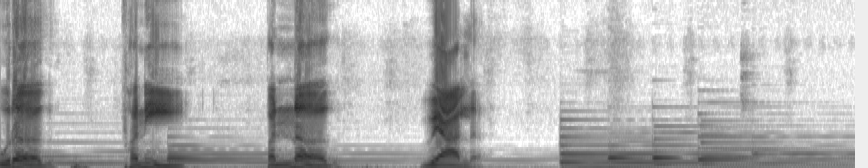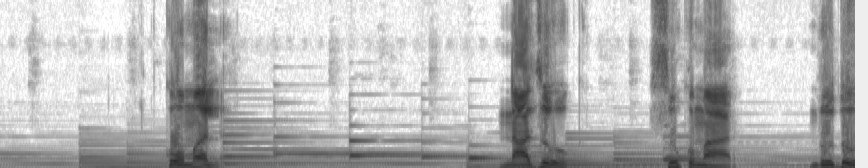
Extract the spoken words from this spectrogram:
उरग फणी पन्नग व्याल. कोमल नाजूक सुकुमार मृदू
